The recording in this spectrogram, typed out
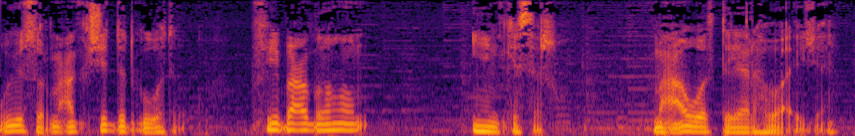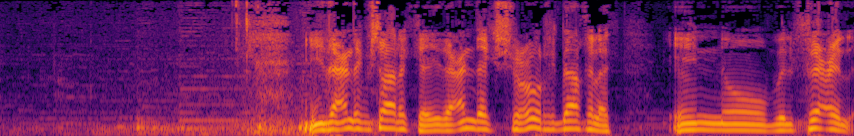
ويسر مع شدة قوته. في بعضهم ينكسر مع أول تيار هوائي جاي. إذا عندك مشاركة إذا عندك شعور في داخلك إنه بالفعل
